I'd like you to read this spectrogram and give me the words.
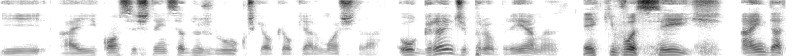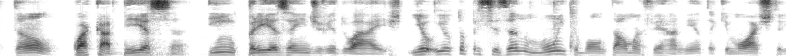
e aí consistência dos lucros, que é o que eu quero mostrar. O grande problema é que vocês ainda estão com a cabeça em empresas individuais. E eu estou precisando muito montar uma ferramenta que mostre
